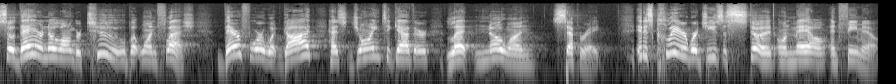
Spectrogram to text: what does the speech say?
So they are no longer two, but one flesh. Therefore, what God has joined together, let no one separate. It is clear where Jesus stood on male and female.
